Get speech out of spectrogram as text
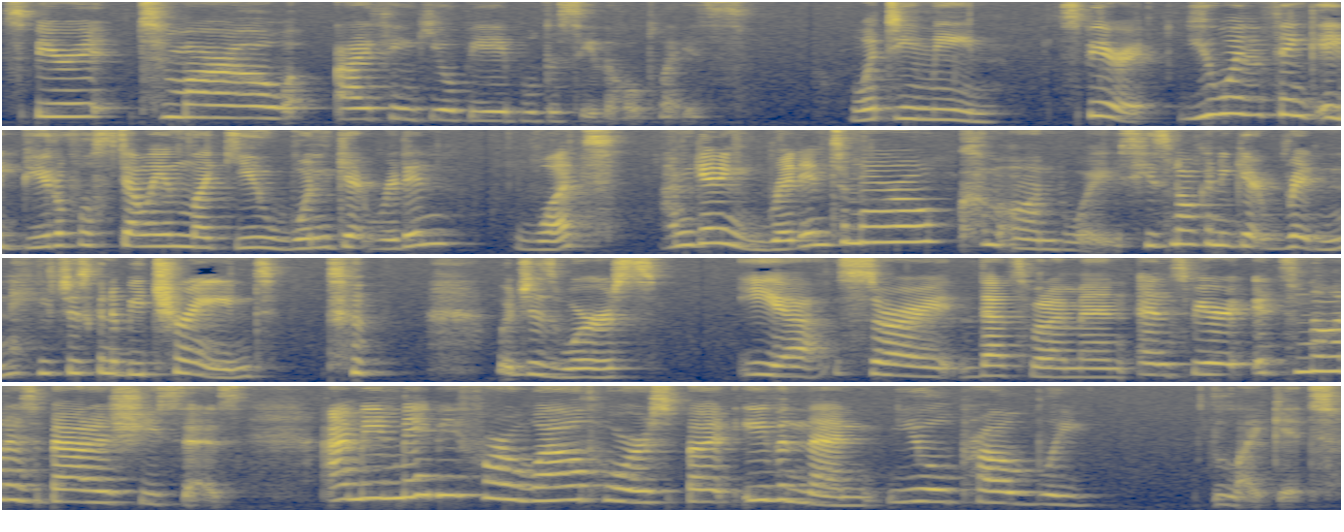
Spirit, tomorrow I think you'll be able to see the whole place. What do you mean? Spirit, you wouldn't think a beautiful stallion like you wouldn't get ridden? What? I'm getting ridden tomorrow? Come on, boys. He's not gonna get ridden. He's just gonna be trained. Which is worse. Yeah, sorry, that's what I meant. And Spirit, it's not as bad as she says. I mean, maybe for a wild horse, but even then, you'll probably like it.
